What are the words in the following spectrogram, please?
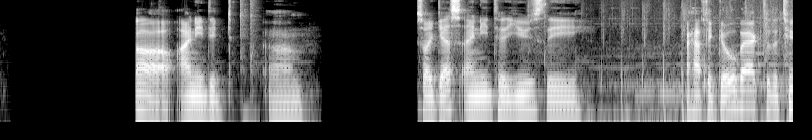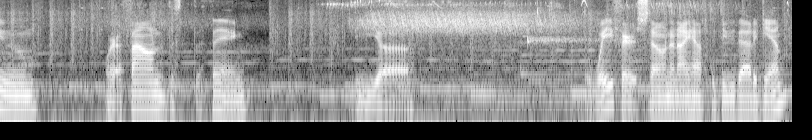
Oh, I need to, um... So I guess I need to use the... I have to go back to the tomb where I found the, the thing. The, uh... The Wayfarer Stone, and I have to do that again?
